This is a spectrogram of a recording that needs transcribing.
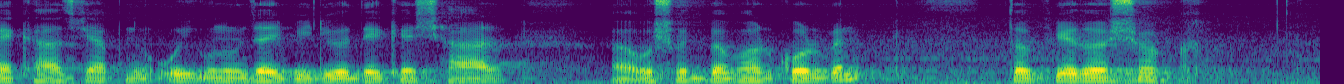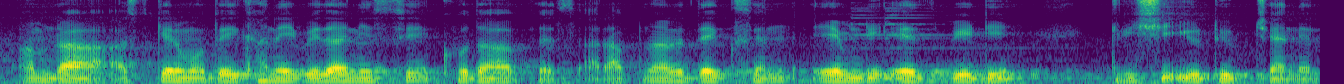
লেখা আছে, আপনি ওই অনুযায়ী ভিডিও দেখে সার ওষুধ ব্যবহার করবেন। তো প্রিয় দর্শক আমরা আজকের মতো এখানেই বিদায় নিচ্ছি। খুদা হাফেজ। আর আপনারা দেখছেন MD BD Krishi YouTube channel.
